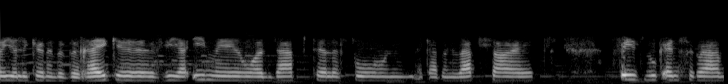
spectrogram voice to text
jullie kunnen me bereiken via e-mail, WhatsApp, telefoon. Ik heb een website. Facebook, Instagram,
